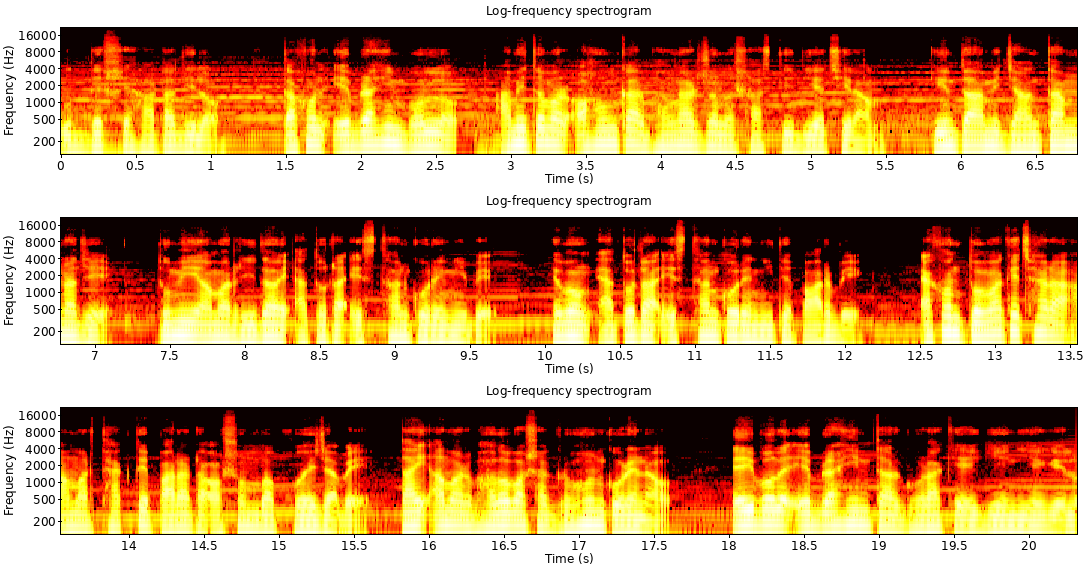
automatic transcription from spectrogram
উদ্দেশ্যে হাঁটা দিল। তখন ইব্রাহিম বলল, আমি তোমার অহংকার ভাঙার জন্য শাস্তি দিয়েছিলাম, কিন্তু আমি জানতাম না যে তুমি আমার হৃদয় এতটা স্থান করে নিবে এবং এতটা স্থান করে নিতে পারবে। এখন তোমাকে ছাড়া আমার থাকতে পারাটা অসম্ভব হয়ে যাবে, তাই আমার ভালোবাসা গ্রহণ করে নাও। এই বলে ইব্রাহিম তার ঘোড়াকে এগিয়ে নিয়ে গেল।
